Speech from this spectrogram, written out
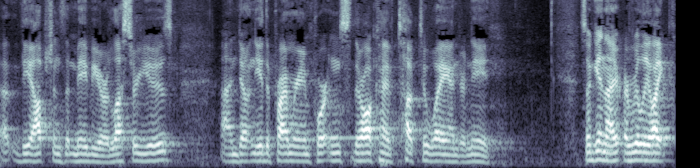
Uh, the options that maybe are lesser used and don't need the primary importance, they're all kind of tucked away underneath. So again, I, I really like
